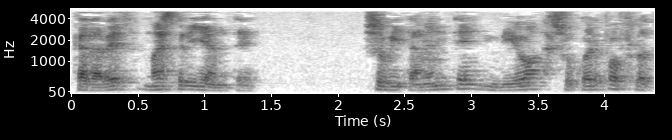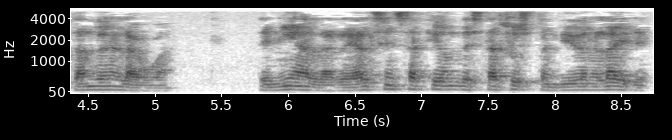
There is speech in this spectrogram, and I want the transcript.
cada vez más brillante. Súbitamente vio a su cuerpo flotando en el agua. Tenía la real sensación de estar suspendido en el aire.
